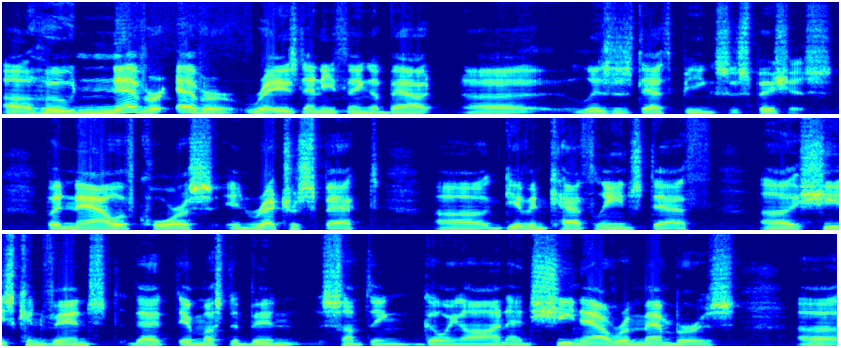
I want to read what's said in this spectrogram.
uh, who never ever raised anything about uh, Liz's death being suspicious. But now, of course, in retrospect, uh, given Kathleen's death, uh, she's convinced that there must have been something going on, and she now remembers uh,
